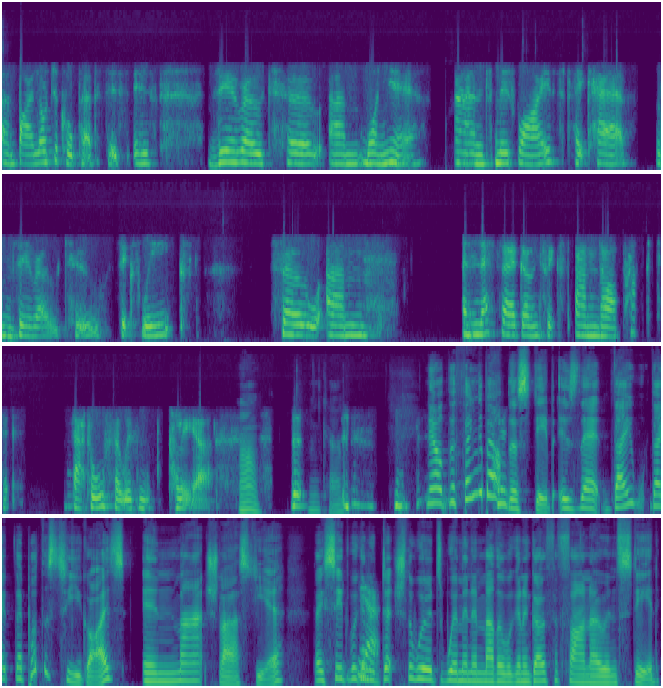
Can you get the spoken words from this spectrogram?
um, biological purposes is zero to um, one year, and midwives take care from zero to six weeks. So um, unless they're going to expand our practice, that also isn't clear. oh, okay. Now the thing about this, Deb, is that they they they put this to you guys in March last year. They said we're going Yeah. to ditch the words women and mother. We're going to go for whānau instead.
